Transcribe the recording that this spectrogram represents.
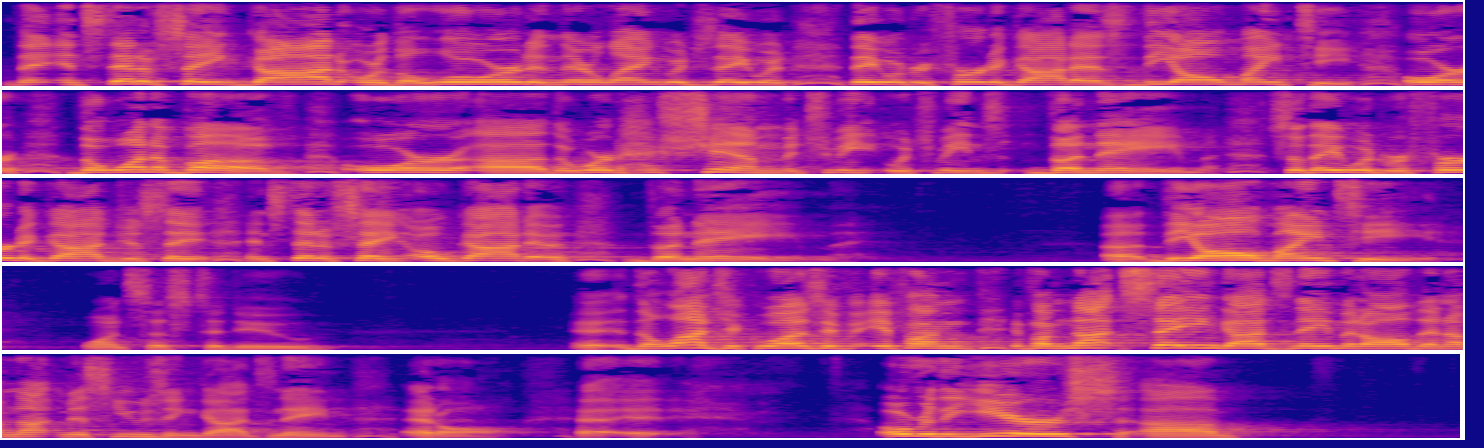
They, instead of saying God or the Lord in their language, they would, they would refer to God as the Almighty or the one above or uh, the word Hashem, which, mean, which means the name. So they would refer to God just say, instead of saying, oh God, uh, the name. Uh, the Almighty wants us to do Uh, the logic was if, if, I'm, if I'm not saying God's name at all, then I'm not misusing God's name at all. Uh, it, over the years, uh,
